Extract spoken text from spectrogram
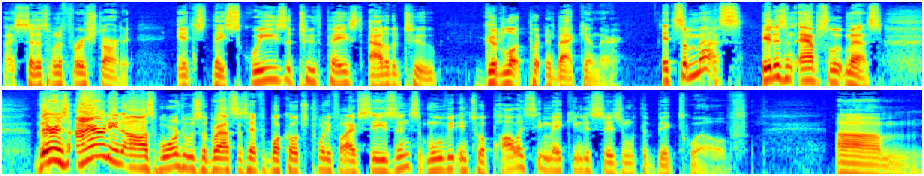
I said this when it first started. It's they squeeze the toothpaste out of the tube. Good luck putting it back in there. It's a mess. It is an absolute mess. There is irony in Osborne, who was Nebraska's head football coach for 25 seasons, moving into a policy-making decision with the Big 12. Um,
